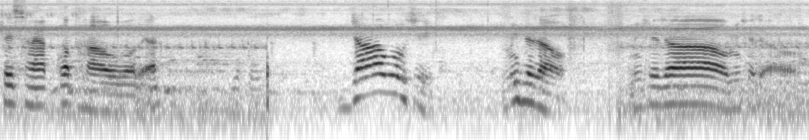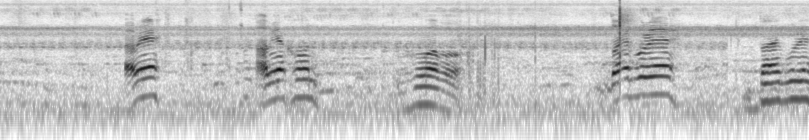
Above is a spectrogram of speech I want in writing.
সেই ছায়া কথাও বলে? যাও বলছি, মিশে যাও মিশে যাও মিশে যাও। আমি আমি এখন ঘুমাবো। দয়া করে দয়া করে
